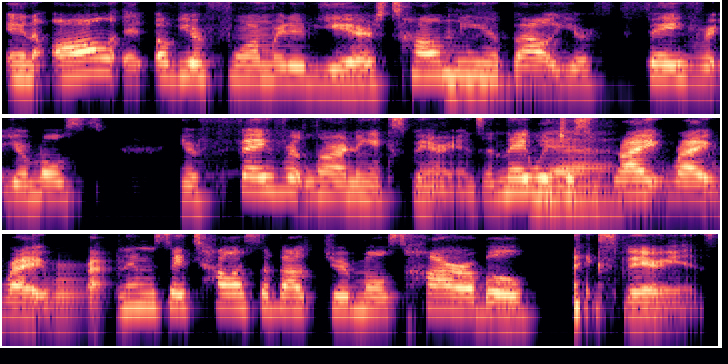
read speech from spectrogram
in all of your formative years, tell mm-hmm. me about your favorite, your most your favorite learning experience. And they would yeah. just write, write, write, write. And then would say, tell us about your most horrible experience.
